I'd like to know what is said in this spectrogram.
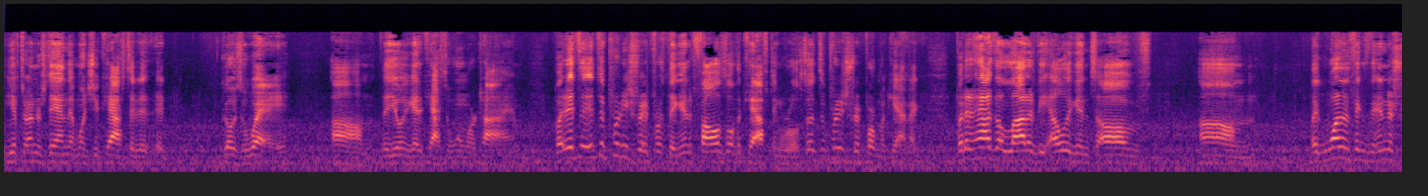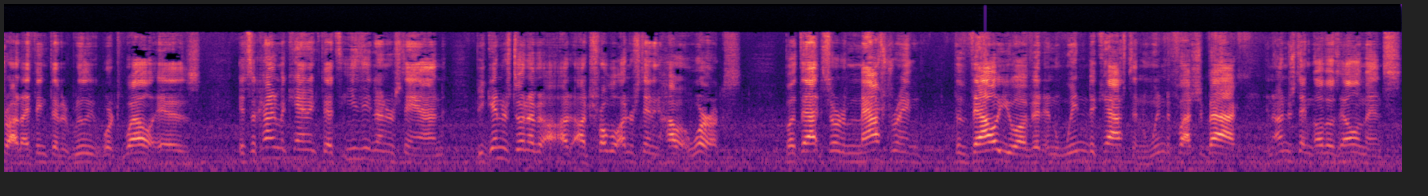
you have to understand that once you cast it, it, it goes away. Um, that you only get to cast it one more time. But it's, it's a pretty straightforward thing, and it follows all the casting rules, so it's a pretty straightforward mechanic. But it has a lot of the elegance of, um, like one of the things in Innistrad I think that it really worked well is it's a kind of mechanic that's easy to understand. Beginners don't have a, a, a trouble understanding how it works, but that sort of mastering the value of it and when to cast it and when to flash it back and understanding all those elements,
